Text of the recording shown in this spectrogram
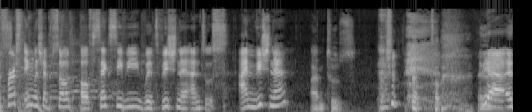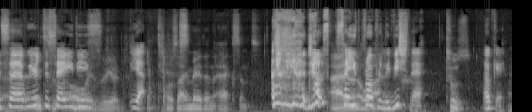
everyone. Welcome to the first English episode of Sex CV with Vishne and Tuz. I'm Vishne. I'm Tuz. Yeah, it's, uh, weird to say these- weird. Yeah, Also, I made an accent. yeah just I say it properly. why. Vishne. Tuz. Okay.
